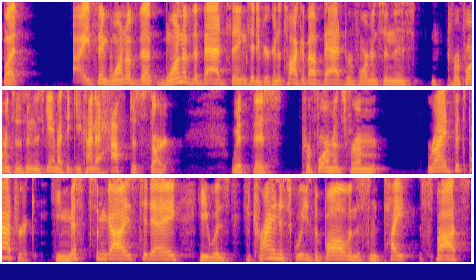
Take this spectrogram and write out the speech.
but I think one of the one of the bad things and if you're going to talk about bad performance in this performances in this game, I think you kind of have to start with this performance from Ryan Fitzpatrick. He missed some guys today. He was trying to squeeze the ball into some tight spots.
